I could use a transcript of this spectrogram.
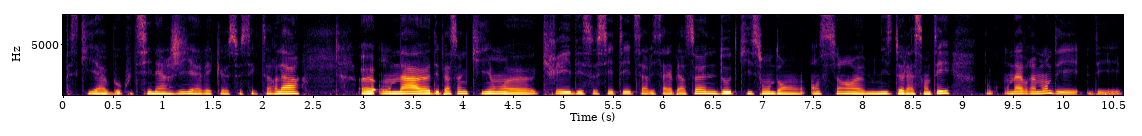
parce qu'il y a beaucoup de synergie avec ce secteur-là. on a des personnes qui ont créé des sociétés de services à la personne, d'autres qui sont dans anciens ministres de la Santé. Donc on a vraiment des, des,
